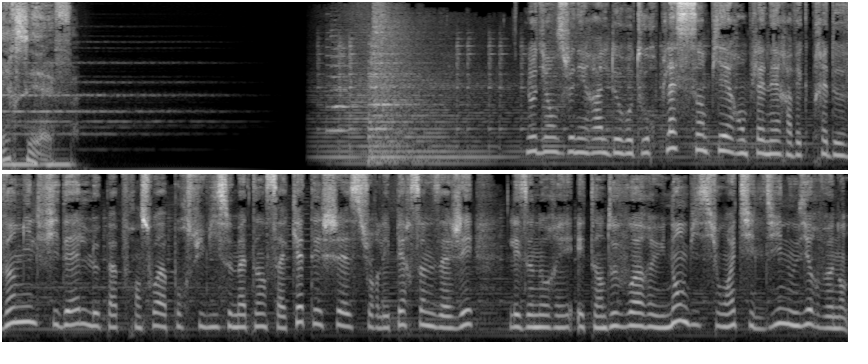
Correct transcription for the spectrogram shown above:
RCF. L'audience générale de retour place Saint-Pierre en plein air avec près de 20 000 fidèles. Le pape François a poursuivi ce matin sa catéchèse sur les personnes âgées. Les honorer est un devoir et une ambition, a-t-il dit. Nous y revenons.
